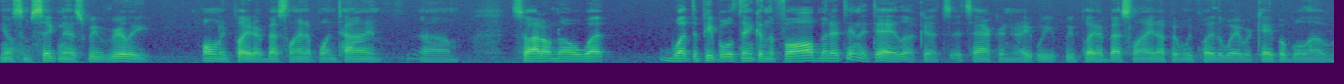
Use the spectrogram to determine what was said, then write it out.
you know some sickness, we really only played our best lineup one time. Um, so I don't know what what the people will think in the fall, but at the end of the day, look, it's it's Akron, right? We we play our best lineup and we play the way we're capable of.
